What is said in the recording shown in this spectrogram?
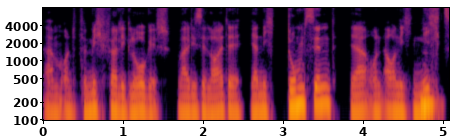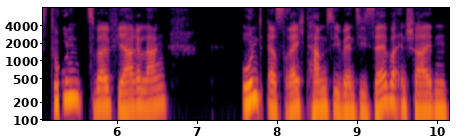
Ähm, und für mich völlig logisch, weil diese Leute ja nicht dumm sind, ja, und auch nicht mhm. nichts tun, zwölf Jahre lang. Und erst recht haben sie, wenn sie selber entscheiden,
